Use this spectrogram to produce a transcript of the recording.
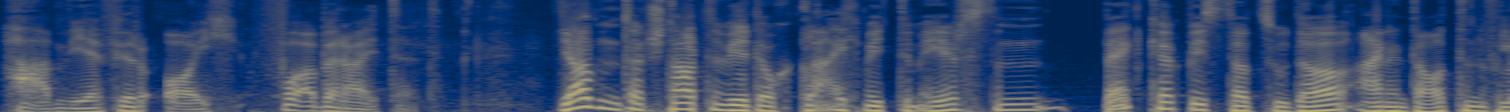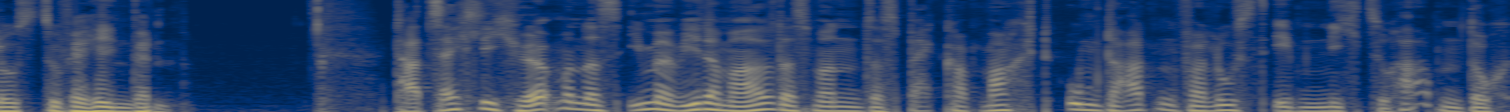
haben wir für euch vorbereitet. Ja, und dann starten wir doch gleich mit dem ersten. Backup ist dazu da, einen Datenverlust zu verhindern. Tatsächlich hört man das immer wieder mal, dass man das Backup macht, um Datenverlust eben nicht zu haben. Doch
